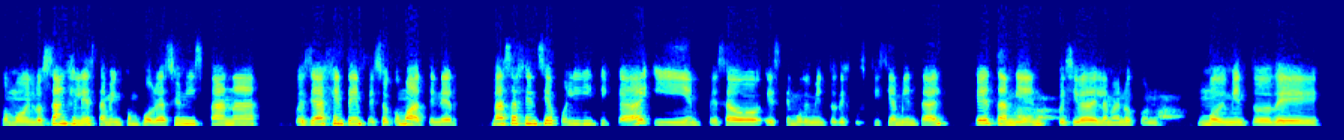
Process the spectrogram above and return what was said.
como en Los Ángeles, también con población hispana, pues ya gente empezó como a tener más agencia política y empezó este movimiento de justicia ambiental que también pues iba de la mano con un movimiento de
